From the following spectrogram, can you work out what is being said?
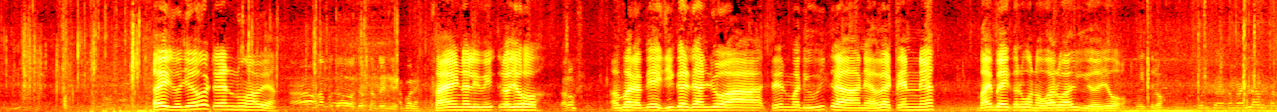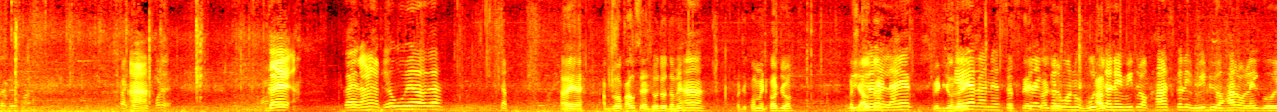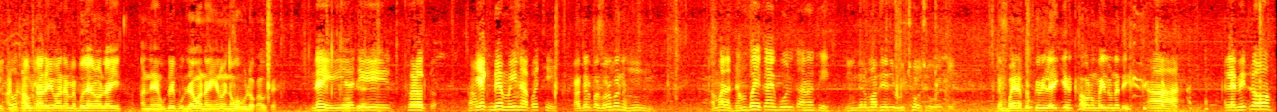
એ જોજે હો ટ્રેનનું આવે. દર્શન કરીને ફાઇનલી મિત્રો જો. અમારા બે જીગરદાન જો આ ટ્રેનમાંથી ઉતર્યા અને હવે ટ્રેનને બાય બાય કરવાનો વારો આવી ગયો જો મિત્રો. હા. કઈ કઈ રાણા કેવું છે હવે? હવે આ બ્લોક આવશે જોજો તમે. હા. પછી કોમેન્ટ કરજો. પછી આવતા લાયક વીડિયો શેર લાઈક અને સબસ્ક્રાઇબ કરવાનું ભૂલતા નહીં મિત્રો ખાસ કરીને વિડિયો સારો લાગ્યો હોય તો આવતા રવિવારે અમે બોલેરો લઈ અને ઉદયપુર જવાના એનો નવો બ્લોક આવશે. નહીં એ હજી થોડોક એક બે મહિના પછી. આદર પર બરોબર ને? હમ. અમારા ધમભાઈ કાંઈ બોલતા નથી. નીંદરમાંથી હજી ઊંચો છું એટલે. દમભાઈને ભૂખ એવી લઈ ગઈ ખાવાનું મળ્યું નથી. હા. એટલે મિત્રો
